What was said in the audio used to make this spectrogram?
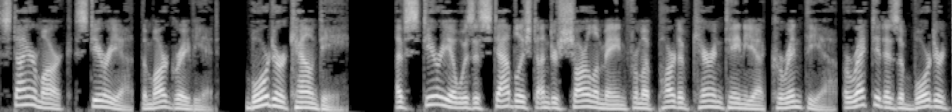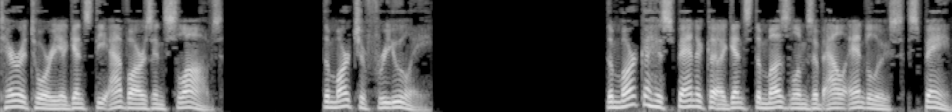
Steiermark Styria, the Margraviate border county of Styria was established under Charlemagne from a part of Carantania Carinthia, erected as a border territory against the Avars and Slavs. The March of Friuli the Marca Hispanica against the Muslims of Al-Andalus Spain.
